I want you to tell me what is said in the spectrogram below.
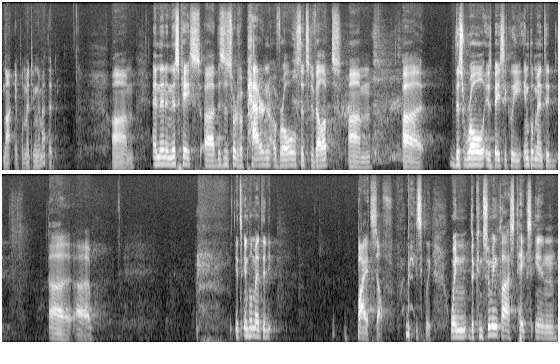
not implementing the method. Um, and then in this case, uh, this is sort of a pattern of roles that's developed. Um, uh, this role is basically implemented uh, uh it's implemented by itself, basically. When the consuming class takes in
